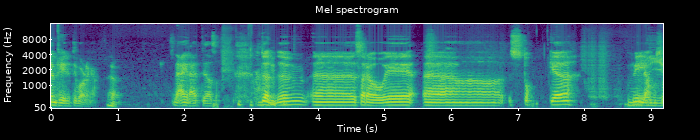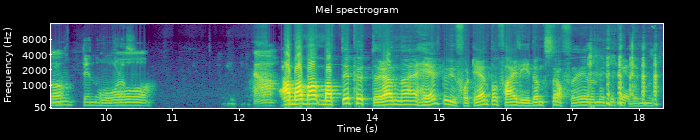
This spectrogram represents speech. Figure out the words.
5-4 til Vålerenga. Ja. Det er greit, det, altså. Dønnum, eh, Sarawi, eh, Stokke, Williamson mål, altså. og Ja, Ja, Ma Ma Matti putter en eh, helt ufortjent og feil idømt straffe i den 93. minutt.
